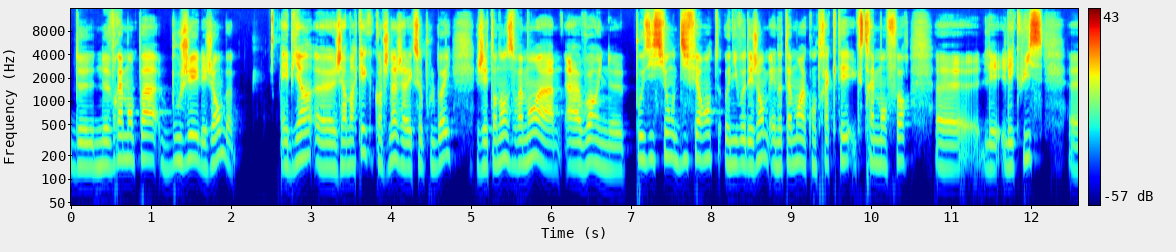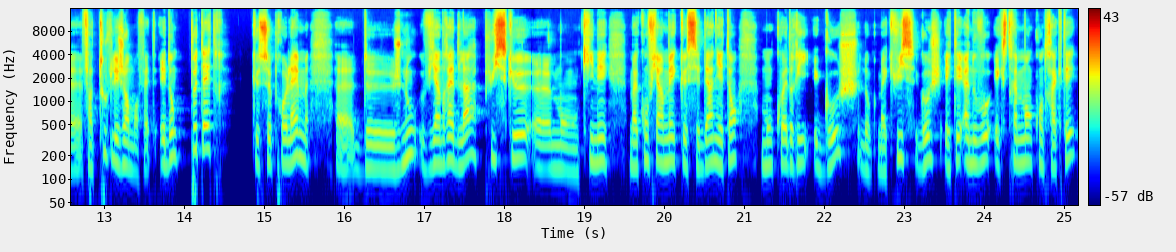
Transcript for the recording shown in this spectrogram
de ne vraiment pas bouger les jambes. Eh bien, euh, j'ai remarqué que quand je nage avec ce pull boy, j'ai tendance vraiment à, avoir une position différente au niveau des jambes et notamment à contracter extrêmement fort euh, les, les cuisses, euh, enfin toutes les jambes en fait. Et donc peut-être que ce problème euh, de genou viendrait de là, puisque euh, mon kiné m'a confirmé que ces derniers temps, mon quadri gauche, donc ma cuisse gauche, était à nouveau extrêmement contractée,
